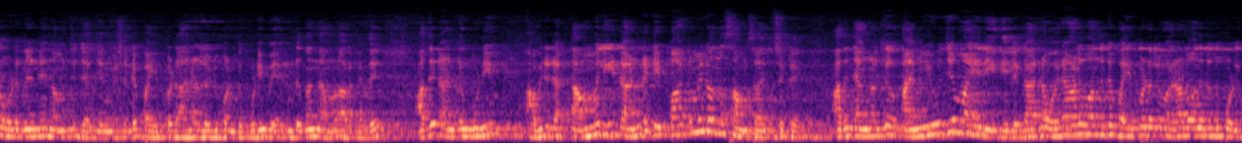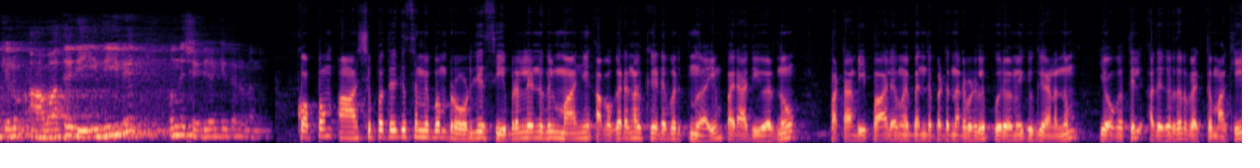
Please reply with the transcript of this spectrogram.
റോഡിന് തന്നെ നമുക്ക് ജലജന്മേഷന്റെ പൈപ്പ് ഇടാനുള്ള ഒരു ഫണ്ട് കൂടി വരുന്നുണ്ടെന്നാണ് നമ്മൾ അറിഞ്ഞത്. അത് രണ്ടും കൂടിയും അവർ തമ്മിൽ ഈ രണ്ട് ഡിപ്പാർട്ട്മെന്റ് ഒന്ന് സംസാരിച്ചിട്ട് അത് ഞങ്ങൾക്ക് അനുയോജ്യമായ രീതിയിൽ കാരണം ഒരാൾ വന്നിട്ട് പൈപ്പ് ഇടലും ഒരാൾ വന്നിട്ട് അത് പൊളിക്കലും ആവാത്ത രീതിയിൽ ഒന്ന് ശരിയാക്കി തരണം. കൊപ്പം ആശുപത്രിക്ക് സമീപം റോഡിലെ സീബ്ര ലൈനുകൾ മാഞ്ഞ് അപകടങ്ങൾക്ക് ഇടവരുത്തുന്നതായും പരാതി ഉയർന്നു. പട്ടാമ്പി പാലവുമായി ബന്ധപ്പെട്ട നടപടികൾ പുരോഗമിക്കുകയാണെന്നും യോഗത്തിൽ അധികൃതർ വ്യക്തമാക്കി.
